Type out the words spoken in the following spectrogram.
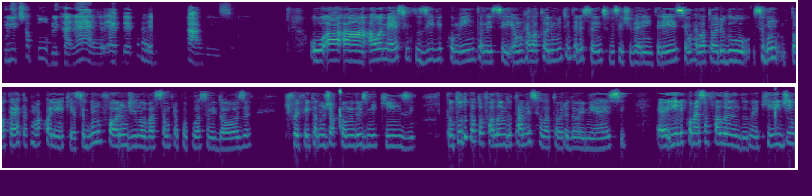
política pública, né? É, é, é, é complicado isso. O, a, a, OMS, inclusive, comenta nesse. É um relatório muito interessante, se vocês tiverem interesse. É um relatório do. segundo Estou até, até com uma colinha aqui. É segundo Fórum de Inovação para a População Idosa, que foi feita no Japão em 2015. Então, tudo que eu estou falando está nesse relatório da OMS. É, e ele começa falando né, que aging,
